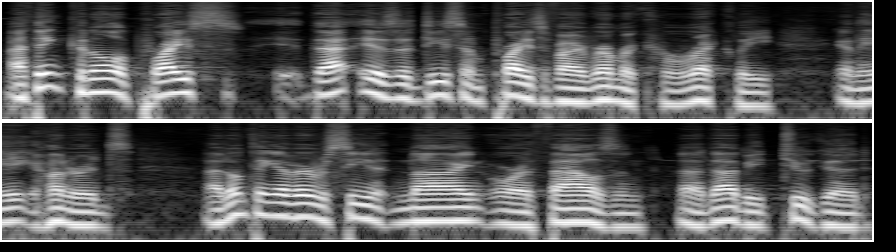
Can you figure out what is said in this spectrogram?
I think canola price that is a decent price if I remember correctly in the eight hundreds. I don't think I've ever seen it nine or a thousand. Uh, that'd be too good.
